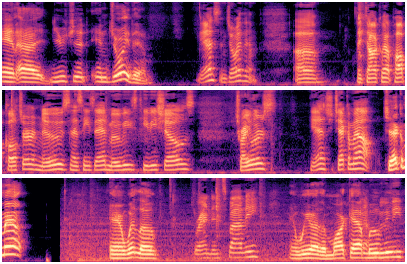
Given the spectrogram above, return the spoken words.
and uh, you should enjoy them. Yes, enjoy them. Uh, they talk about pop culture, news, as he said, movies, TV shows, trailers. Yeah, should check them out. Check them out. Aaron Whitlow, Brandon Spivey. and we are the Mark Out Movie, Movie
